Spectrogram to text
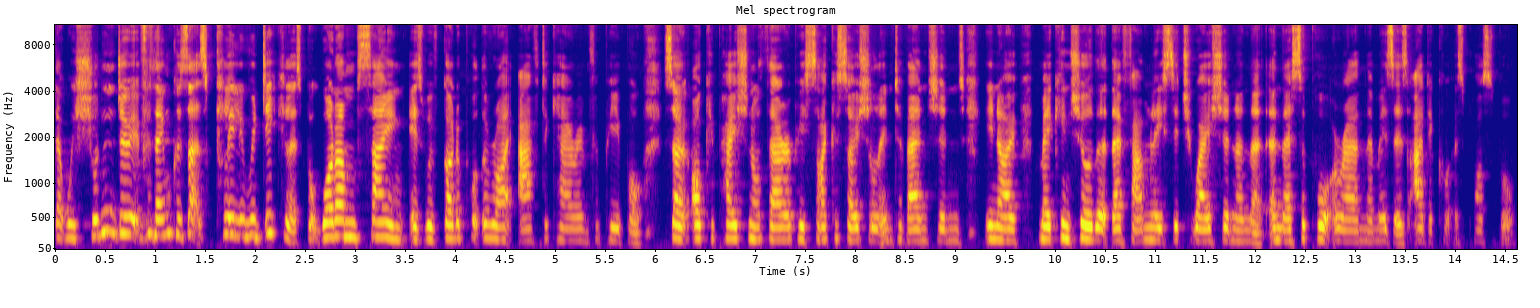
that we shouldn't do it for them because that's clearly ridiculous. But what i'm saying is we've got to put the right aftercare in for people. So occupational therapy psychosocial interventions you know making sure that their family situation and, the, and their support around them is as adequate as possible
